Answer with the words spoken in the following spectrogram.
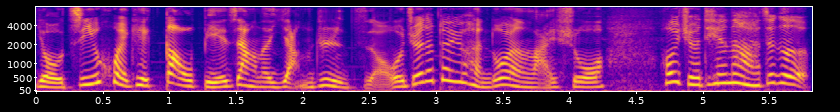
有机会可以告别这样的养日子哦。我觉得对于很多人来说，会觉得天呐，这个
